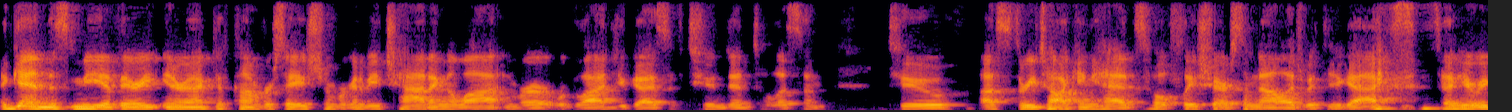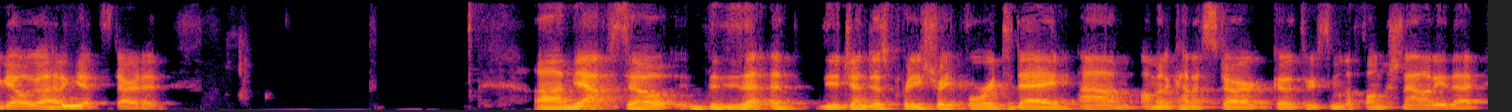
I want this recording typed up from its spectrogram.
again, this to be a very interactive conversation. We're going to be chatting a lot and we're, we're glad you guys have tuned in to listen to us three talking heads, hopefully share some knowledge with you guys. so here we go. We'll go ahead and get started. Um, yeah, so the, uh, the agenda is pretty straightforward today. Um, I'm going to kind of start, go through some of the functionality that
